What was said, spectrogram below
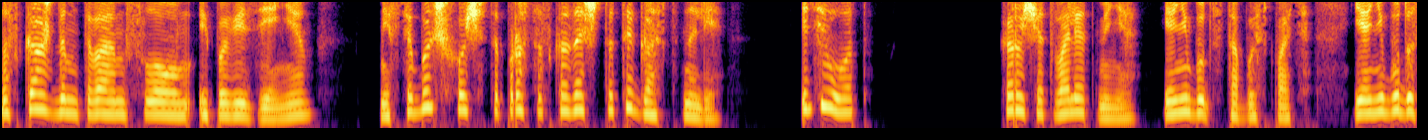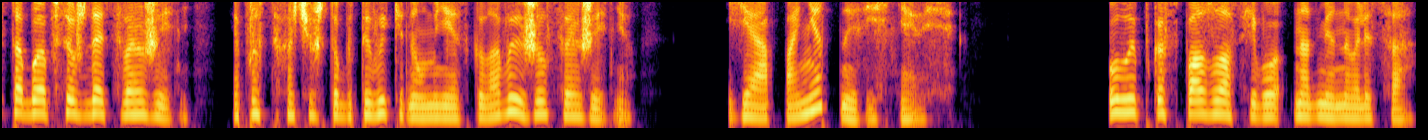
Но с каждым твоим словом и поведением мне все больше хочется просто сказать, что ты, Гастон Ли, идиот. Короче, отвали от меня. Я не буду с тобой спать. Я не буду с тобой обсуждать свою жизнь. Я просто хочу, чтобы ты выкинул меня из головы и жил своей жизнью. Я понятно изъясняюсь?» Улыбка сползла с его надменного лица.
